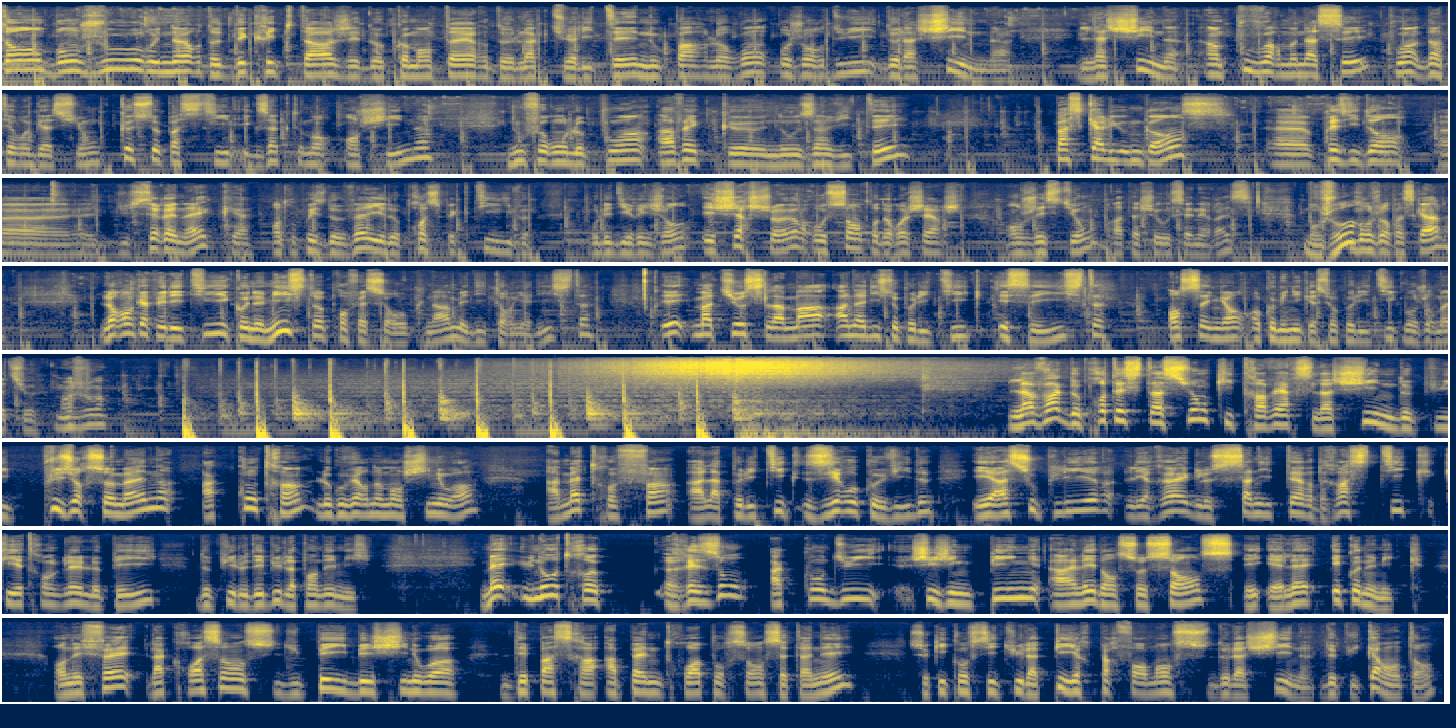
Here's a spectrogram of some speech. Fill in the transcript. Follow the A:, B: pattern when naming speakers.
A: bonjour, une heure de décryptage et de commentaires de l'actualité. Nous parlerons aujourd'hui de la Chine. La Chine, un pouvoir menacé, point d'interrogation. Que se passe-t-il exactement en Chine? Nous ferons le point avec euh, nos invités. Pascal Jungans, euh, président euh, du CERENEC, entreprise de veille et de prospective pour les dirigeants, et chercheur au Centre de recherche en gestion, rattaché au CNRS.
B: Bonjour.
A: Bonjour Pascal. Laurent Capelletti, économiste, professeur au CNAM, éditorialiste. Et Mathieu Slama, analyste politique, essayiste, enseignant en communication politique. Bonjour Mathieu.
B: Bonjour.
A: La vague de protestations qui traverse la Chine depuis plusieurs semaines a contraint le gouvernement chinois à mettre fin à la politique zéro Covid et à assouplir les règles sanitaires drastiques qui étranglaient le pays depuis le début de la pandémie. Mais une autre raison a conduit Xi Jinping à aller dans ce sens et elle est économique. En effet, la croissance du PIB chinois dépassera à peine 3% cette année, ce qui constitue la pire performance de la Chine depuis 40 ans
